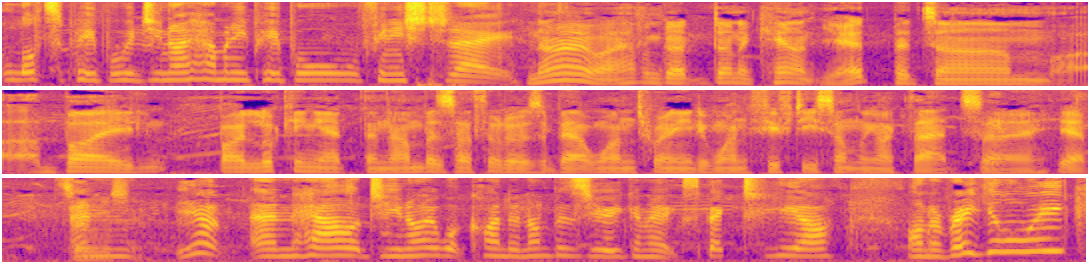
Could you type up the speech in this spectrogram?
lots of people. Do you know how many people finished today? No, I haven't got done a count yet, but um, uh, by by looking at the numbers, I thought it was about 120 to 150, something like that. So yeah, so we'll. And, yeah, and how do you know what kind of numbers you're going to expect here on a regular week?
